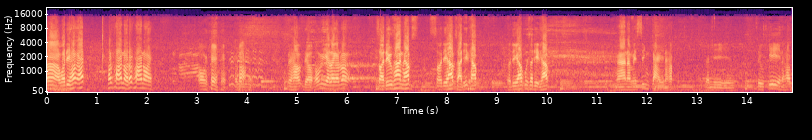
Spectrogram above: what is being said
อ่าสวัสดีครับแอดทักทายหน่อยทักทายหน่อยโอเคนะครับเดี๋ยวเขามีอะไรกันบ้างสวัสดีทุกท่านครับ สวัสดีครับสาธิตครับ สวัสดีครับคุณสถิตครับ งาน Amazing ไก่นะครับ จะมีซิลกี้นะครับ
